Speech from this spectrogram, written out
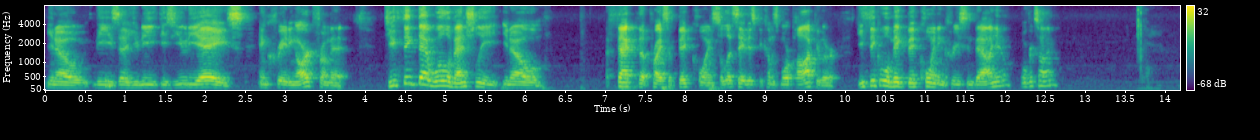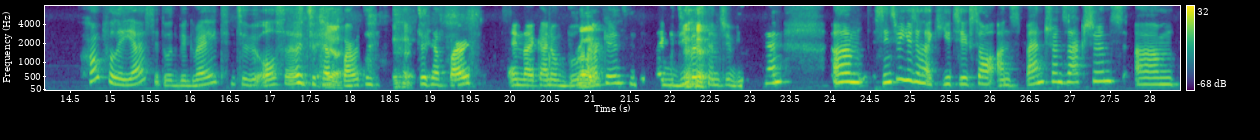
you know, these uh, unique these UDAs and creating art from it. Do you think that will eventually, you know, affect the price of Bitcoin? So let's say this becomes more popular. Do you think it will make Bitcoin increase in value over time? Hopefully, yes. It would be great to also to have yeah. part to have part in like kind of bull right. market, like Diba's contribution. Um, since we're using like UTXO unspent transactions, um,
